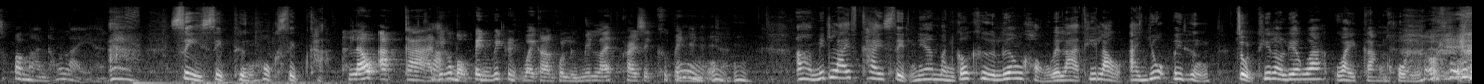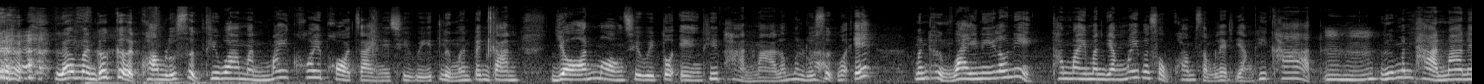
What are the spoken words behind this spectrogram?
สักประมาณเท่าไหร่คะอ่า40ถึง60 ค่ะ แล้วอาการค่ะที่เขาบอกเป็นวิกฤตวัยกลางคนหรือ midlife crisis คือเป็นยังไงอืมคะอืมอ่า midlife crisis เนี่ยมันก็คือเรื่องของเวลาที่เราอายุไปถึงจุดที่เราเรียกว่าวัยกลางคน โอเค แล้วมันก็เกิดความรู้สึกที่ว่ามันไม่ค่อยพอใจในชีวิต หรือมันเป็นการย้อนมองชีวิตตัวเองที่ผ่านมา แล้วมันรู้สึกว่าเอ๊ะ มันถึงวัยนี้แล้วนี่ทำไมมันยังไม่ประสบความสำเร็จอย่างที่คาดอือหือหรือมันผ่านมาใน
